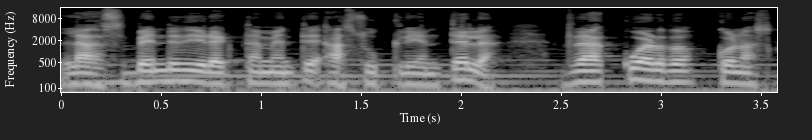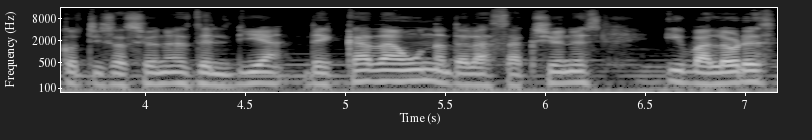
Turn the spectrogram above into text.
las vende directamente a su clientela, de acuerdo con las cotizaciones del día de cada una de las acciones y valores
